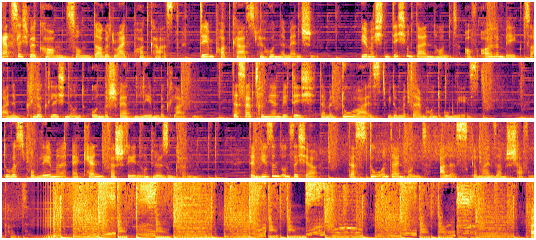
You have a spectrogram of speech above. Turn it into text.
Herzlich willkommen zum Dogged Ride Podcast, dem Podcast für Hundemenschen. Wir möchten dich und deinen Hund auf eurem Weg zu einem glücklichen und unbeschwerten Leben begleiten. Deshalb trainieren wir dich, damit du weißt, wie du mit deinem Hund umgehst. Du wirst Probleme erkennen, verstehen und lösen können. Denn wir sind uns sicher, dass du und dein Hund alles gemeinsam schaffen könnt.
